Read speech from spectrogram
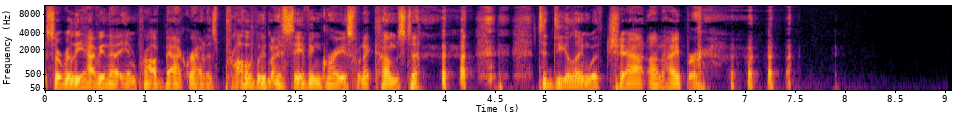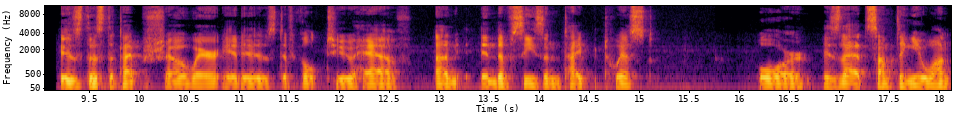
so really having that improv background is probably my saving grace when it comes to to dealing with chat on hyper. Is this the type of show where it is difficult to have an end of season type twist? Or is that something you want?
